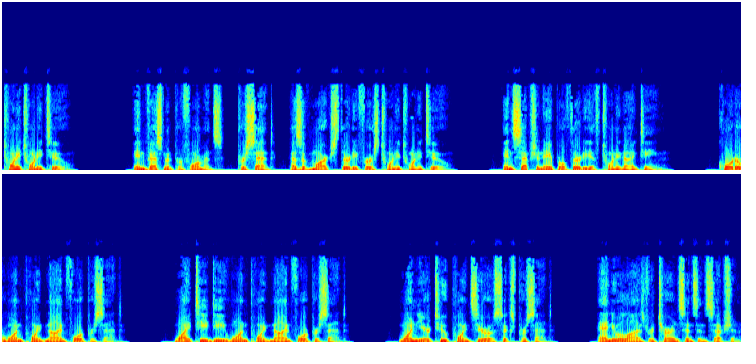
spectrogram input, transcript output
2022. Investment performance, percent, as of March 31, 2022. Inception April 30, 2019. Quarter 1.94%. YTD 1.94%. One year 2.06%. Annualized return since inception,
